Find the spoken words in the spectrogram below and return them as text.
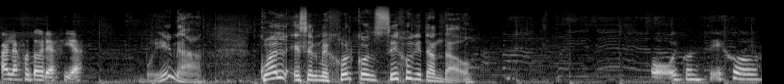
A la fotografía. Buena. ¿Cuál es el mejor consejo que te han dado? Oh, consejo.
